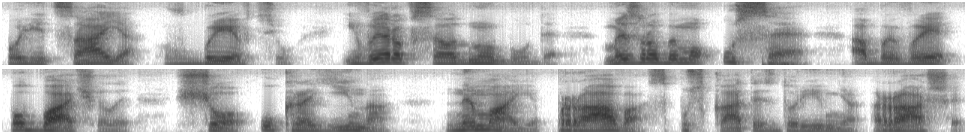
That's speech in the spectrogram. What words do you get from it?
поліцая, вбивцю. І вирок все одно буде. Ми зробимо усе, аби ви побачили, що Україна не має права спускатись до рівня Раши.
